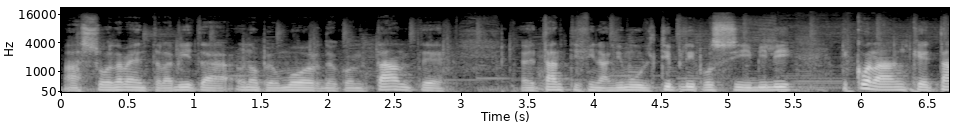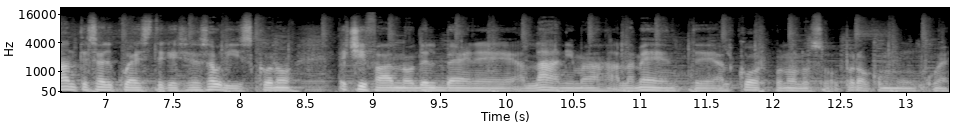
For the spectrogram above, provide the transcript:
ma assolutamente la vita è un open world con tante eh, tanti finali multipli possibili e con anche tante side quest che si esauriscono e ci fanno del bene all'anima, alla mente, al corpo, non lo so, però comunque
